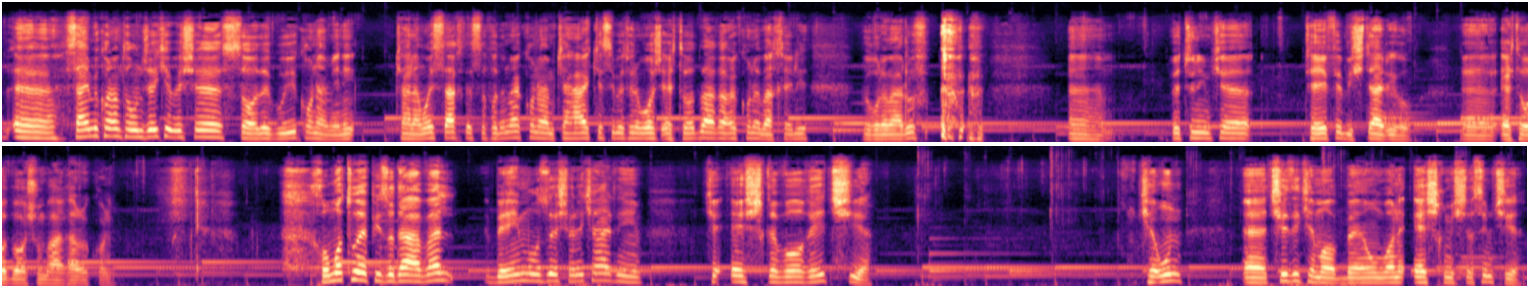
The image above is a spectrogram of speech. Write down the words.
سعی می‌کنم تا اونجایی که بشه ساده گویی کنم. یعنی کلمه های سخت استفاده نکنم که هر کسی بتونه باش ارتباط برقرار کنه و خیلی به قول معروف بتونیم که طیف بیشتری رو ارتباط باشون برقرار کنیم. خب ما تو اپیزود اول به این موضوع اشاره کردیم که عشق واقعی چیه؟ که اون چیزی که ما به عنوان عشق می‌شناسیم چیه؟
